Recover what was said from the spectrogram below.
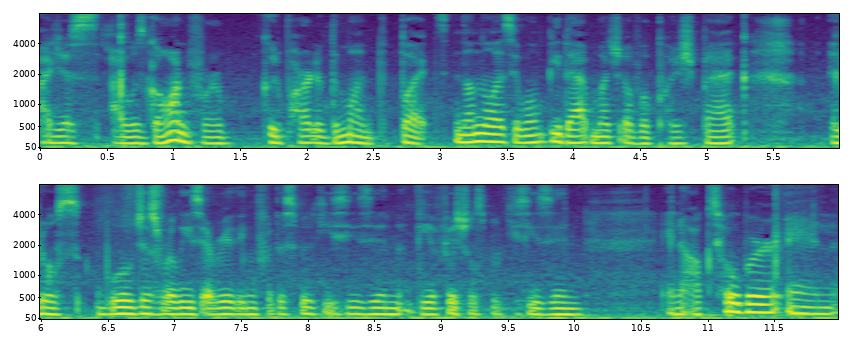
I just I was gone for a good part of the month, but nonetheless it won't be that much of a pushback. It'll we'll just release everything for the spooky season, the official spooky season in October and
